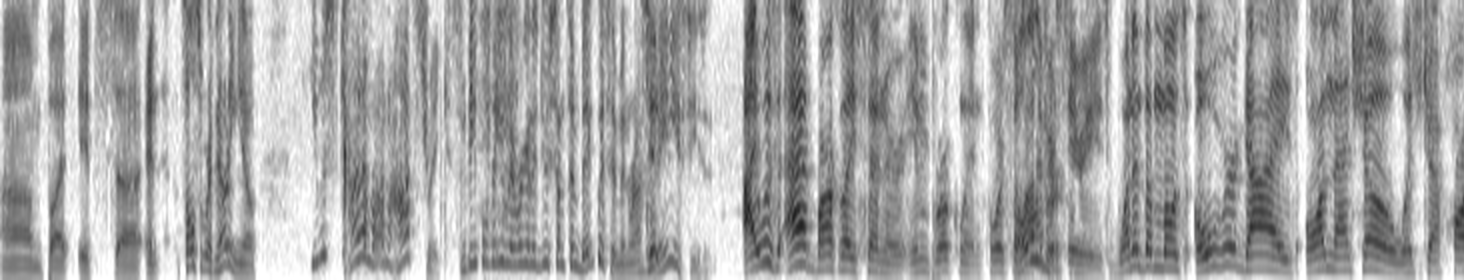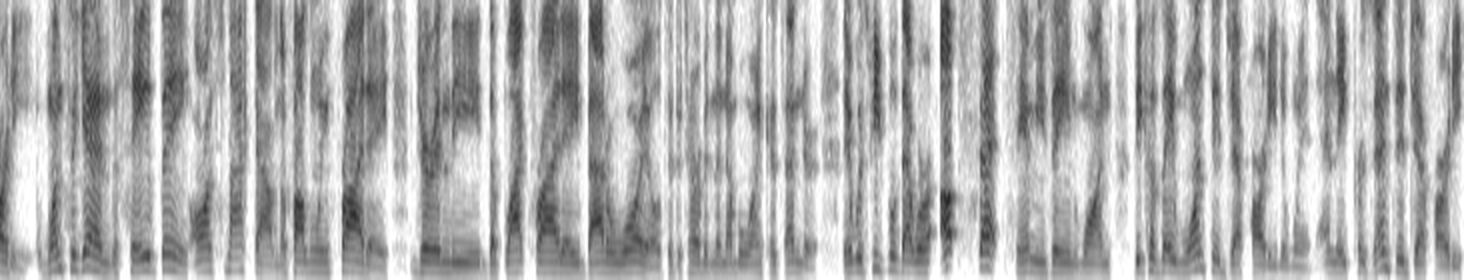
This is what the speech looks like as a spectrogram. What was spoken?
um, but it's uh, and it's also worth noting, you know, he was kind of on a hot streak. Some people think they were going to do something big with him in WrestleMania Did, season. I was at Barclays Center in Brooklyn for Survivor over. Series. One of the most over guys on that show was Jeff Hardy. Once again, the same thing on SmackDown the following Friday during the the Black Friday Battle Royal to determine the number one contender. There was people that were upset Sami Zayn won because they wanted Jeff Hardy to win, and they presented Jeff Hardy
